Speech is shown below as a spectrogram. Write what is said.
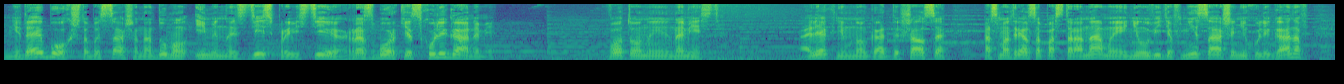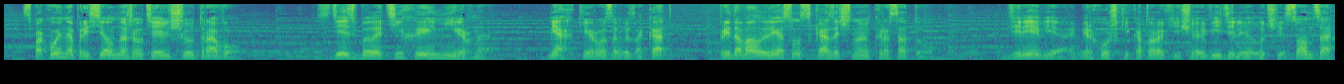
Не дай бог, чтобы Саша надумал именно здесь провести разборки с хулиганами. Вот он и на месте. Олег немного отдышался, осмотрелся по сторонам и, не увидев ни Саши, ни хулиганов, спокойно присел на желтеющую траву. Здесь было тихо и мирно. Мягкий розовый закат придавал лесу сказочную красоту. Деревья, верхушки которых еще видели лучи солнца,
